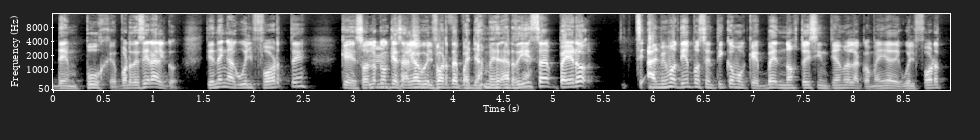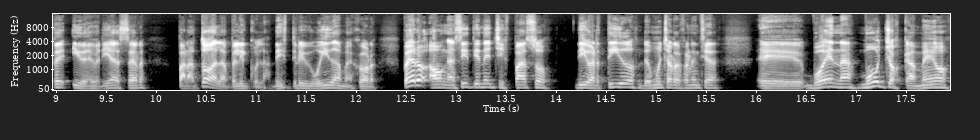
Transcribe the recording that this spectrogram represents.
de empuje. Por decir algo, tienen a Will Forte, que solo con que salga Will Forte pues ya me da risa, pero al mismo tiempo sentí como que "Ve, no estoy sintiendo la comedia de Will Forte y debería ser para toda la película, distribuida mejor. Pero aún así tiene chispazos divertidos, de mucha referencia eh, buena, muchos cameos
